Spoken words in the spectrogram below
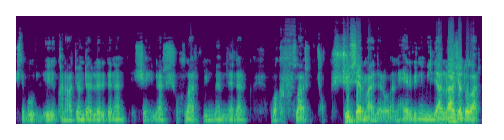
işte bu e, kanaat önderleri denen şeyhler, şuhlar, bilmem neler, vakıflar, çok güçlü sermayeler olan, her birini milyarlarca dolar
